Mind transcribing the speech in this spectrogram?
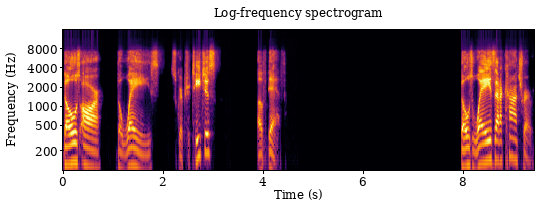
Those are the ways scripture teaches of death. Those ways that are contrary.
